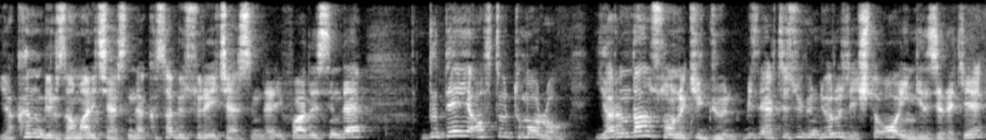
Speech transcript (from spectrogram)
yakın bir zaman içerisinde, kısa bir süre içerisinde ifadesinde the day after tomorrow yarından sonraki gün biz ertesi gün diyoruz ya işte o İngilizce'deki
